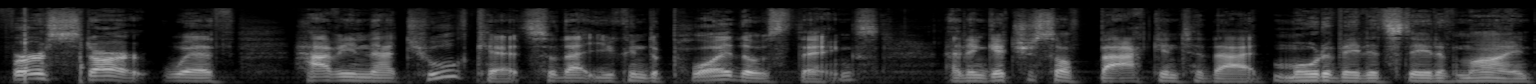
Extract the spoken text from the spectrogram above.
first start with having that toolkit so that you can deploy those things and then get yourself back into that motivated state of mind.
